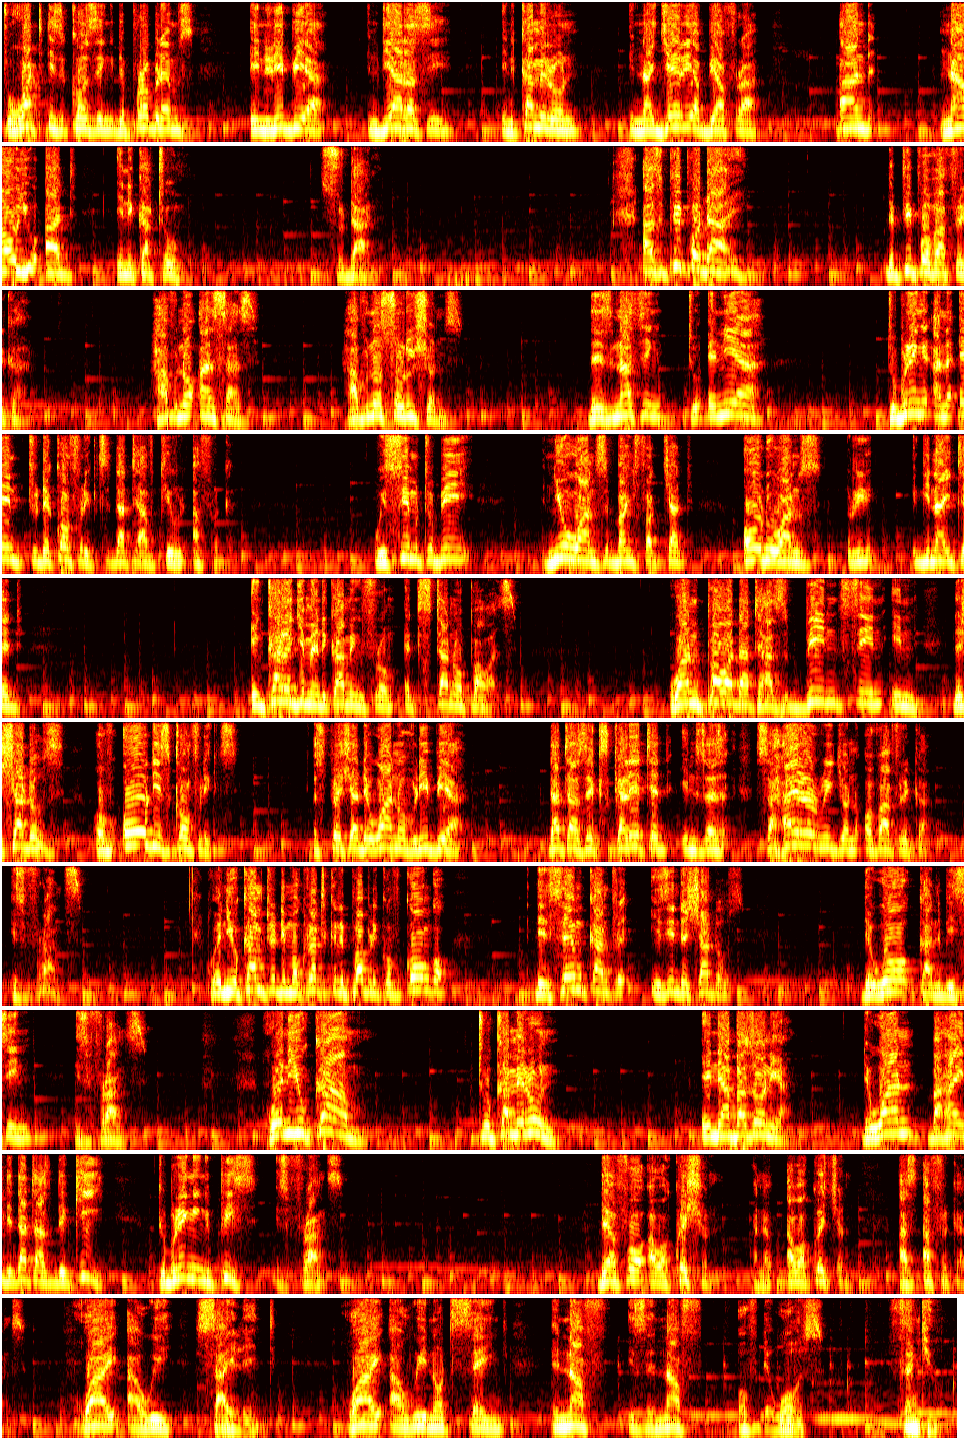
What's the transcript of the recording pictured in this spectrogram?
to what is causing the problems in Libya, in DRC, in Cameroon, in Nigeria, Biafra, and now you add in Khartoum, Sudan. As people die, the people of Africa have no answers, have no solutions. There's nothing to near to bring an end to the conflicts that have killed Africa. We seem to be new ones manufactured, old ones reignited, encouragement coming from external powers. One power that has been seen in the shadows of all these conflicts, especially the one of Libya that has escalated in the Sahara region of Africa, is France. When you come to Democratic Republic of Congo, the same country is in the shadows. The war can be seen is France. When you come to Cameroon, in Ambazonia, the one behind that has the key to bringing peace is France. Therefore, our question, and our question as Africans, why are we silent? Why are we not saying enough is enough of the wars? Thank you.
